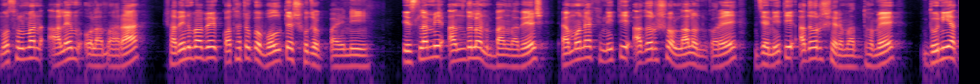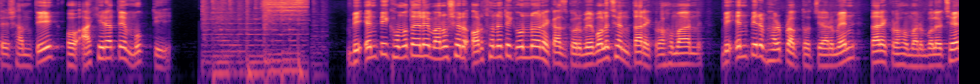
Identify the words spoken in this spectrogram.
মুসলমান আলেম ওলামারা স্বাধীনভাবে কথাটুকু বলতে সুযোগ পায়নি। ইসলামী আন্দোলন বাংলাদেশ এমন এক নীতি আদর্শ লালন করে যে নীতি আদর্শের মাধ্যমে দুনিয়াতে শান্তি ও আখিরাতে মুক্তি। বিএনপি ক্ষমতা এলে মানুষের অর্থনৈতিক উন্নয়নে কাজ করবে বলেছেন তারেক রহমান। বিএনপির ভারপ্রাপ্ত চেয়ারম্যান তারেক রহমান বলেছেন,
